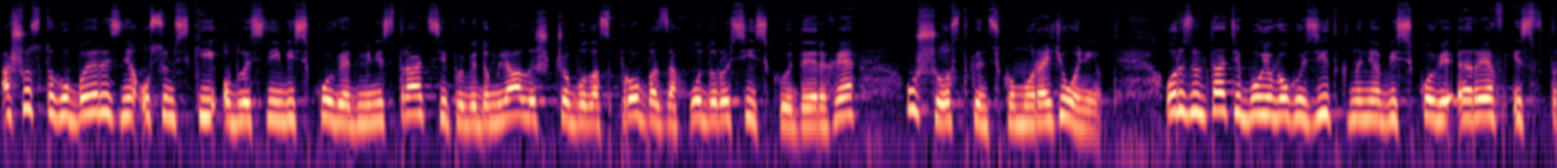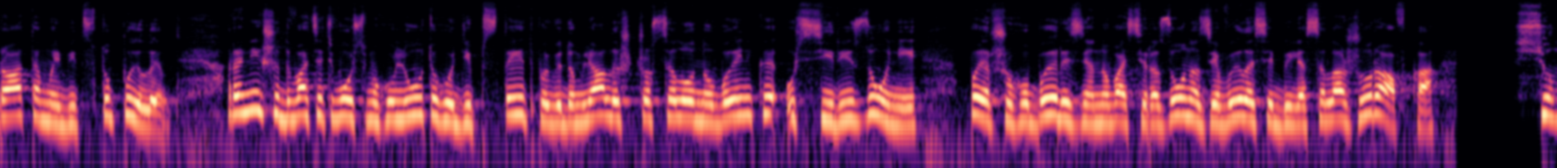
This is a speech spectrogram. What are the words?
А 6 березня у Сумській обласній військовій адміністрації повідомляли, що була спроба заходу російської ДРГ у Шосткинському районі. У результаті бойового зіткнення військові РФ із втратами відступили. Раніше, 28 лютого, Діпстейт повідомляли, що село Новеньке у сірій зоні. 1 березня нова сіра зона з'явилася біля села Журавка. 7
